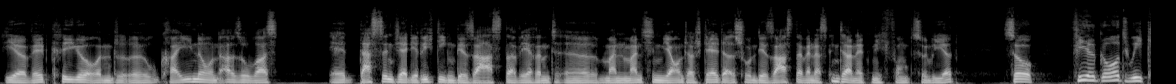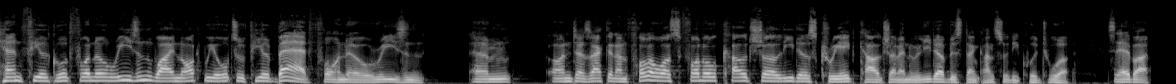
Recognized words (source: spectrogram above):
hier Weltkriege und äh, Ukraine und all sowas, äh, das sind ja die richtigen Desaster, während äh, man manchen ja unterstellt, da ist schon ein Desaster, wenn das Internet nicht funktioniert. So, feel good, we can feel good for no reason, why not we also feel bad for no reason. Ähm, und er sagte dann, Followers follow culture, Leaders create culture. Wenn du Leader bist, dann kannst du die Kultur selber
